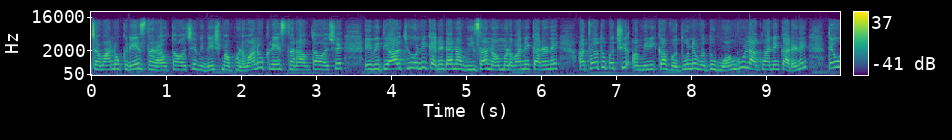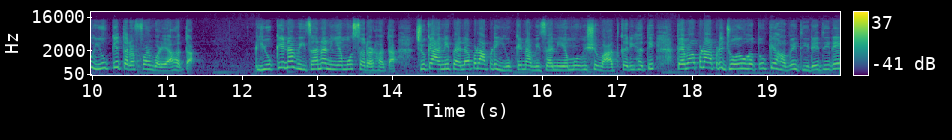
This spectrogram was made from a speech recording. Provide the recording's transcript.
જવાનો ક્રેઝ ધરાવતા હોય છે, વિદેશમાં ભણવાનો ક્રેઝ ધરાવતા હોય છે, એ વિદ્યાર્થીઓને કેનેડાના વિઝા ન મળવાને કારણે અથવા તો પછી અમેરિકા વધુને વધુ મોંઘું લાગવાને કારણે તેઓ યુકે તરફ પણ વળ્યા હતા. યુકેના વિઝાના નિયમો સરળ હતા. જોકે આની પહેલાં પણ આપણે યુકેના વિઝા નિયમો વિશે વાત કરી હતી. તેમાં પણ આપણે જોયું હતું કે હવે ધીરે ધીરે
